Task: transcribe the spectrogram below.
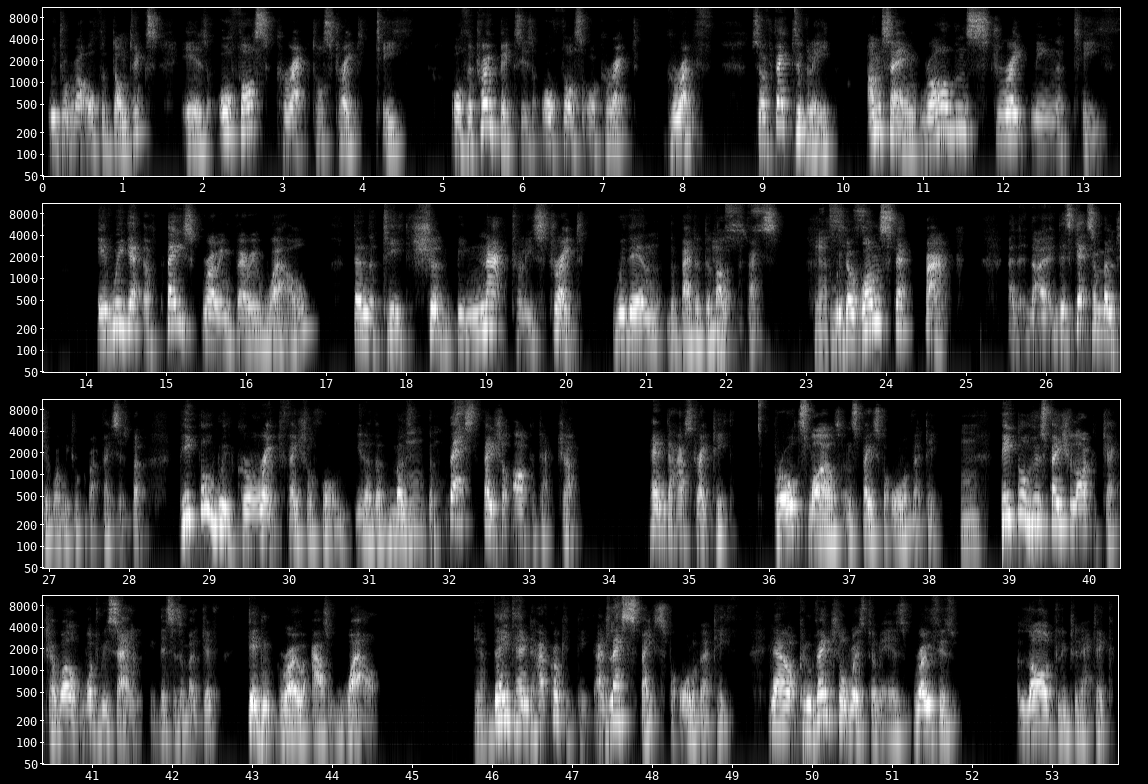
we talk about orthodontics, is orthos, correct or straight teeth, Orthotropics is orthos or correct growth. So effectively, I'm saying rather than straightening the teeth, if we get the face growing very well, then the teeth should be naturally straight within the better developed yes. face. Yes. We go one step back. And this gets emotive when we talk about faces, but people with great facial form, you know, the most, mm. the best facial architecture tend to have straight teeth, broad smiles, and space for all of their teeth. Mm. People whose facial architecture, well, what do we say? This is a motive, didn't grow as well. Yeah. They tend to have crooked teeth and less space for all of their teeth. Now, conventional wisdom is growth is largely genetic.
